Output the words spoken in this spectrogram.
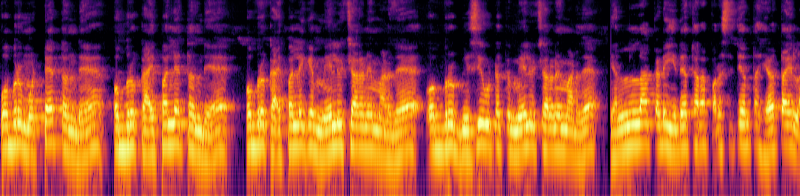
ಒಬ್ರು ಮೊಟ್ಟೆ ತಂದೆ, ಒಬ್ರು ಕಾಯಿಪಲ್ಯ ತಂದೆ, ಒಬ್ರು ಕಾಯಿಪಲ್ಯಗೆ ಮೇಲ್ವಿಚಾರಣೆ ಮಾಡಿದೆ, ಒಬ್ರು ಬಿಸಿ ಊಟಕ್ಕೆ ಮೇಲ್ವಿಚಾರಣೆ ಮಾಡಿದೆ. ಎಲ್ಲ ಕಡೆ ಇದೇ ತರ ಪರಿಸ್ಥಿತಿ ಅಂತ ಹೇಳ್ತಾ ಇಲ್ಲ.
